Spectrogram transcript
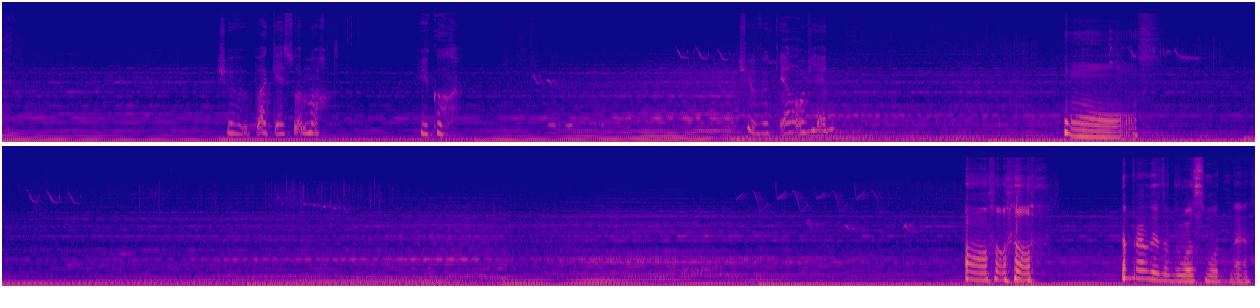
Je veux pas qu'elle soit morte. Hugo. Je veux qu'elle revienne. O. O, naprawdę to było smutne.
